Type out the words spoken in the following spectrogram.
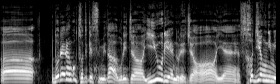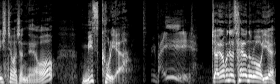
어, 노래를 한 곡 더 듣겠습니다. 우리 저, 이유리의 노래죠. 예, 서지영 님이 신청하셨네요. 미스 코리아. 자, 여러분들 사연으로, 예,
